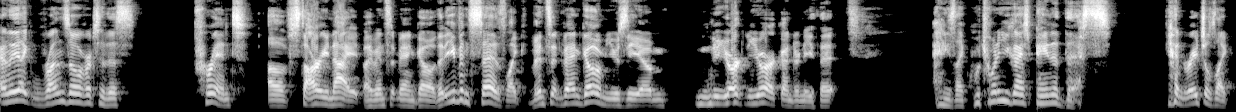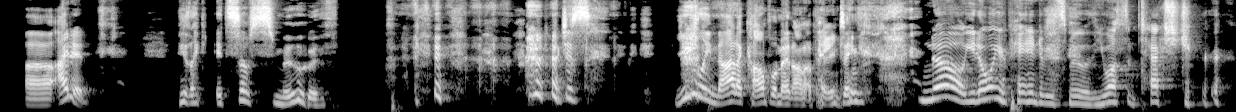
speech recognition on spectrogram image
And he like runs over to this print of Starry Night by Vincent Van Gogh that even says like Vincent Van Gogh Museum, New York, New York underneath it. And he's like, which one of you guys painted this? And Rachel's like, uh, I did. He's like, it's so smooth. Which is usually not a compliment on a painting. no, you don't want your painting to be smooth. You want some texture.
